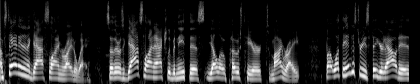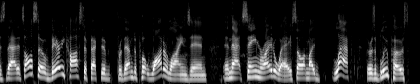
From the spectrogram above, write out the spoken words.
I'm standing in a gas line right of way. So there's a gas line actually beneath this yellow post here to my right. But what the industry has figured out is that it's also very cost effective for them to put water lines in in that same right of way. So on my left, there's a blue post,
